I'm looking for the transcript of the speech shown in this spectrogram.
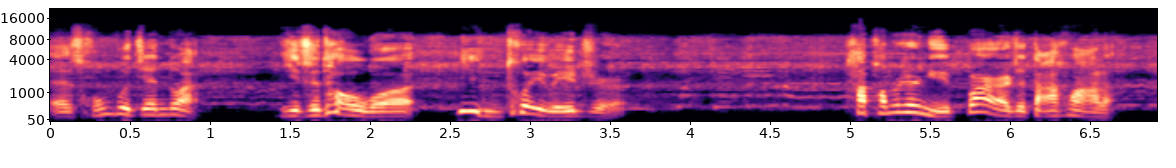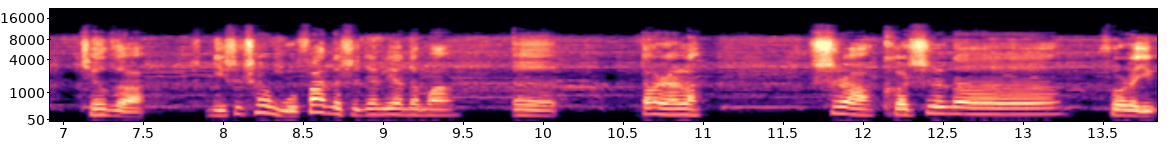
呃，从不间断，一直到我隐退为止。他旁边是女伴儿就搭话了：“晴子，你是趁午饭的时间练的吗？”“嗯，当然了，是啊。可是呢，说着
